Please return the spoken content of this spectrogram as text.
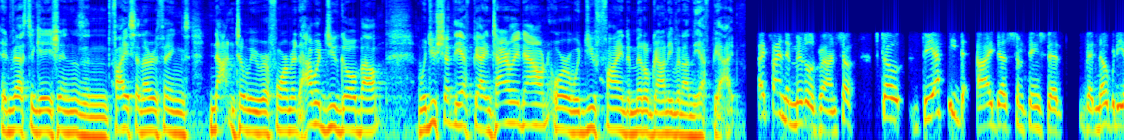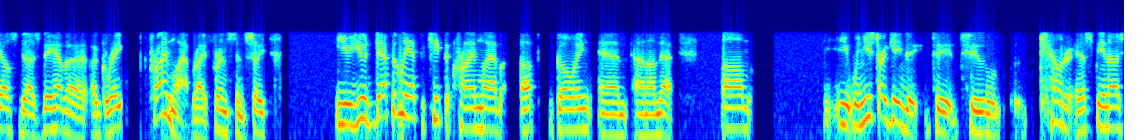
investigations and FISA and other things, not until we reform it? How would you go about, would you shut the FBI entirely down or would you find a middle ground even on the FBI? I'd find a middle ground. So, so the FBI does some things that, that nobody else does. They have a, a great crime lab, right? For instance, so you you definitely have to keep the crime lab up going and and on that. Um, you, when you start getting to, to to counter espionage,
